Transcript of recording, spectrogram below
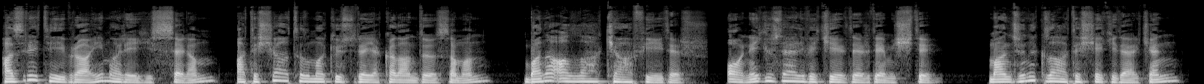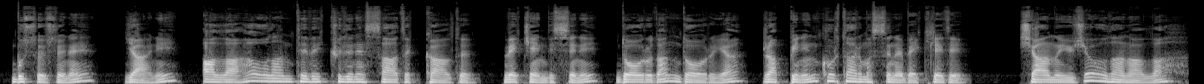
Hazreti İbrahim aleyhisselam ateşe atılmak üzere yakalandığı zaman bana Allah kafidir. O ne güzel vekildir demişti. Mancınıkla ateşe giderken bu sözüne yani Allah'a olan tevekkülüne sadık kaldı ve kendisini doğrudan doğruya Rabbinin kurtarmasını bekledi. Şanı yüce olan Allah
